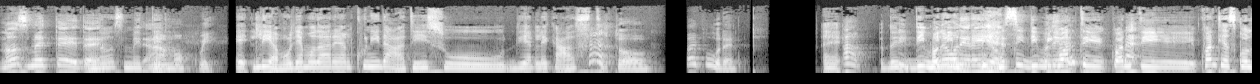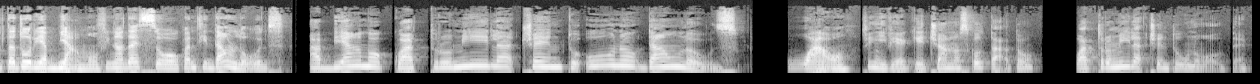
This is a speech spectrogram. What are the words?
Non smettete. Non smettete. Siamo qui. E Lia, vogliamo dare alcuni dati su DL Cast? Certo, vai pure. Eh, Ah, dimmi, devo dimmi. dire io. sì, dimmi quanti, quanti, quanti ascoltatori abbiamo fino adesso, quanti downloads? Abbiamo 4101 downloads. Wow, Significa che ci hanno ascoltato 4101 volte.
